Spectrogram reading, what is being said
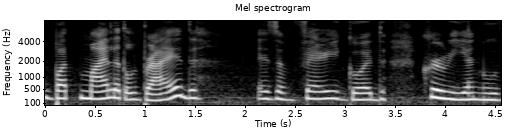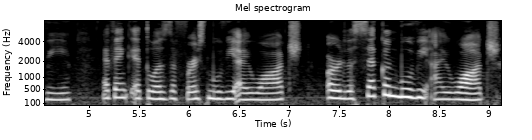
But My Little Bride is a very good Korean movie. I think it was the first movie I watched, or the second movie I watched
